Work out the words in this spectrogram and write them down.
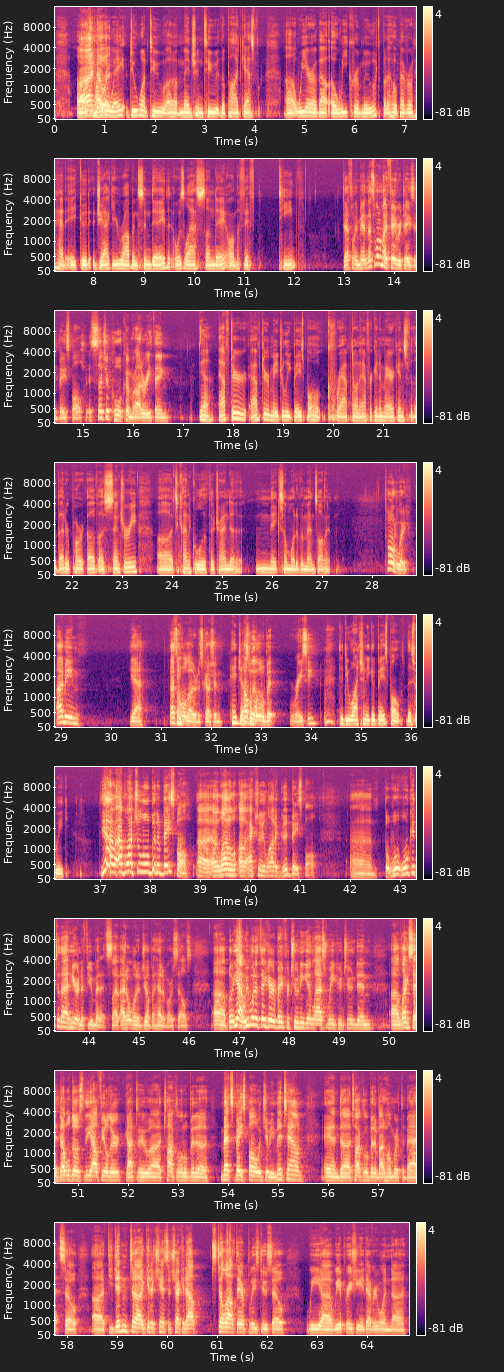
Uh, I know by the it. way, do want to uh, mention to the podcast, uh, we are about a week removed, but I hope everyone had a good Jackie Robinson day. That was last Sunday on the fifteenth. Definitely, man. That's one of my favorite days in baseball. It's such a cool camaraderie thing. Yeah, after after Major League Baseball crapped on African Americans for the better part of a century, uh, it's kind of cool that they're trying to make somewhat of amends on it. Totally. I mean, yeah, that's a whole other discussion. Hey, Justin, Probably a little bit racy. Did you watch any good baseball this week? Yeah, I've- I've watched a little bit of baseball. Uh, a lot of, uh, actually, a lot of good baseball. Um, but we'll we'll get to that here in a few minutes. I, I don't want to jump ahead of ourselves. Uh, but yeah, we want to thank everybody for tuning in last week who tuned in. Uh, like I said, double dose of the outfielder. Got to uh, talk a little bit of Mets baseball with Jimmy Midtown and uh, talk a little bit about Homer at the bat. So uh, if you didn't uh, get a chance to check it out, still out there, please do so. We we appreciate everyone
